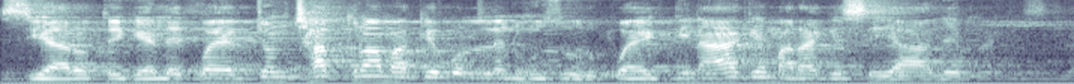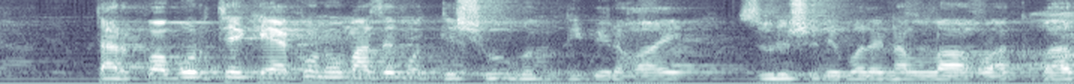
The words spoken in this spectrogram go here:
জিয়ারতে গেলে কয়েকজন ছাত্র আমাকে বললেন, হুজুর, কয়েকদিন আগে মারা গেছে আলেম। তার কবর থেকে এখনও মাঝে মধ্যে সুগন্ধি বের হয়। জুড়ে সুরে বলেন, আল্লাহ আকবার।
